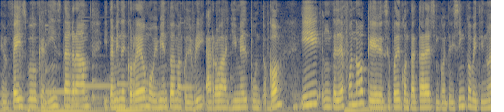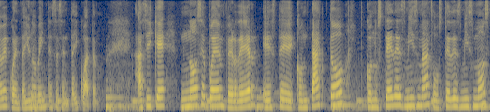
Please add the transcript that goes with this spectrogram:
en Facebook, en Instagram y también el correo gmail.com y un teléfono que se pueden contactar al 55 29 41 20 64. Así que no se pueden perder este contacto con ustedes mismas o ustedes mismos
